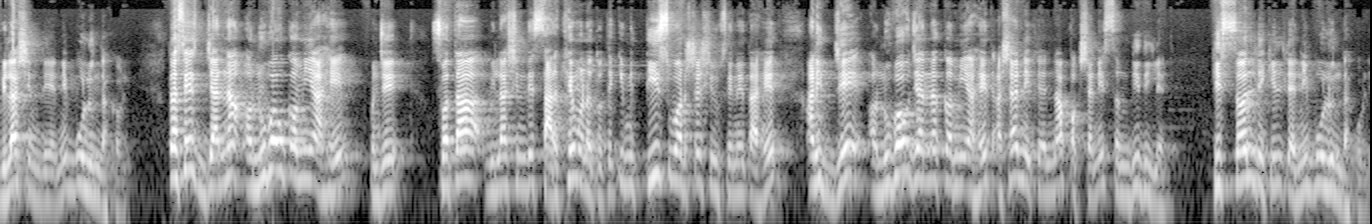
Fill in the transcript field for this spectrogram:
विलास शिंदे यांनी बोलून दाखवली. तसेच ज्यांना अनुभव कमी आहे म्हणजे स्वतः विलास शिंदे सारखे म्हणत होते की मी तीस वर्ष शिवसेनेत आहेत आणि जे अनुभव ज्यांना कमी आहेत अशा नेत्यांना पक्षाने संधी दिली आहे ही सल देखील त्यांनी बोलून दाखवली.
